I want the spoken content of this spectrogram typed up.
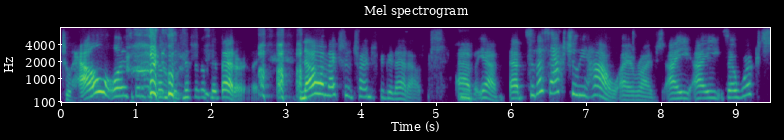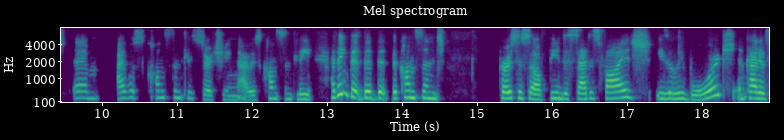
to hell, or it's going to become significantly better? Like, now I'm actually trying to figure that out. Uh, hmm. but yeah, uh, so that's actually how I arrived. I I so I worked um, I was constantly searching. I was constantly, I think that the, the, the constant process of being dissatisfied, easily bored, and kind of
